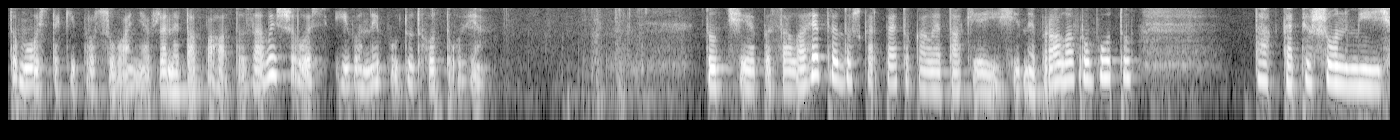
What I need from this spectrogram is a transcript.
Тому ось такі просування вже не так багато залишилось, і вони будуть готові. Тут ще я писала гетри до шкарпеток, але так я їх і не брала в роботу. Так, капюшон мій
